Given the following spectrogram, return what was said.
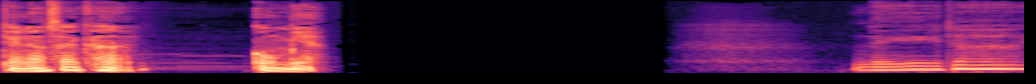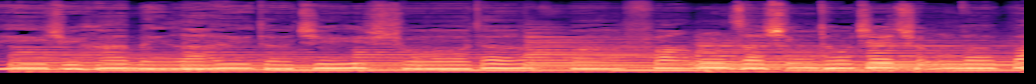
点亮再看，共勉。你的一句还没来得及说的话，放在心头结成了疤，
